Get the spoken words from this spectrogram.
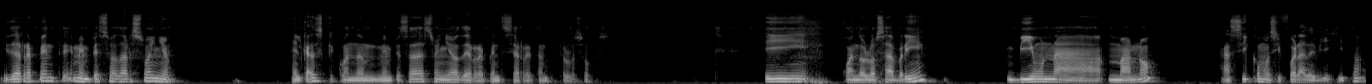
y de repente me empezó a dar sueño. El caso es que cuando me empezó a dar sueño, de repente cerré tantito los ojos. Y cuando los abrí, vi una mano, así como si fuera de viejito,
